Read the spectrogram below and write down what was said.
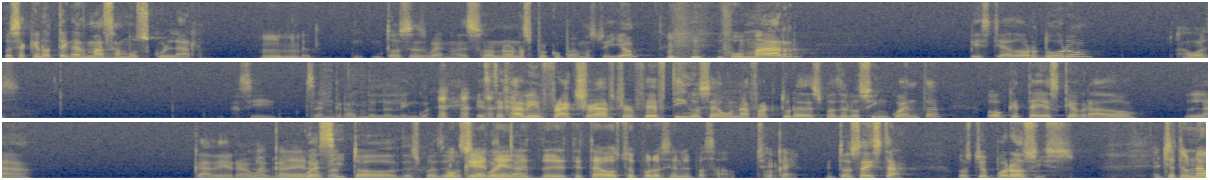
o sea, que no tengas masa muscular. Ujú. Entonces, bueno, eso no nos preocupamos tú y yo. Fumar, pisteador duro, Aguas. así sangrando la lengua. Este, having fracture after 50, o sea, una fractura después de los 50, o que te hayas quebrado la cadera o algún cadera, huesito después de O los que ya 50. te- te- te- te osteoporosis en el pasado. Sí. Ok. Entonces ahí está, osteoporosis. Échate una,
